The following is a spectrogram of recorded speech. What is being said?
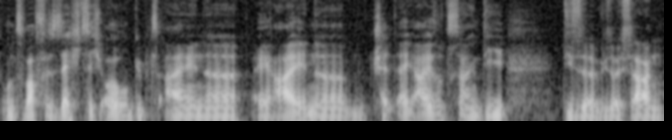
Und zwar für 60 Euro gibt es eine AI, eine Chat-AI sozusagen, die diese, wie soll ich sagen,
